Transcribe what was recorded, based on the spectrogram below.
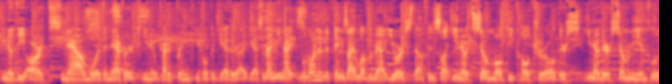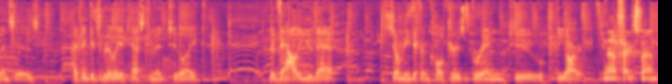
you know, the arts now more than ever to, you know, try to bring people together, I guess. And I mean, I, one of the things I love about your stuff is like, you know, it's so multicultural. There's, you know, there's so many influences. I think it's really a testament to like the value that so many different cultures bring to the art. No, thanks, man.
